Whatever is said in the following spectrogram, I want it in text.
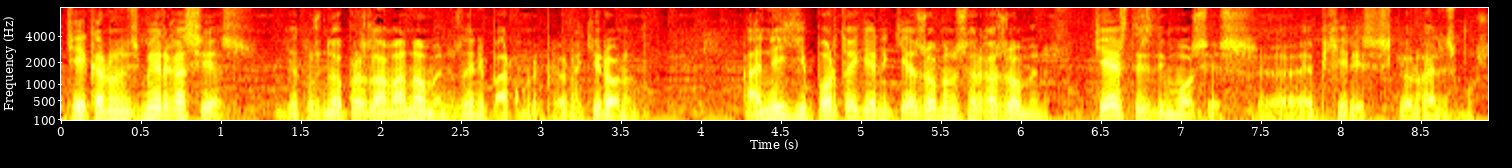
Και οι κανονισμοί εργασίας για τους νεοπροσλαμβανόμενους δεν υπάρχουν πλέον. Ακυρώνονται. Ανοίγει η πόρτα για νοικιαζόμενους εργαζόμενους και στις δημόσιες επιχειρήσεις και οργανισμούς.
